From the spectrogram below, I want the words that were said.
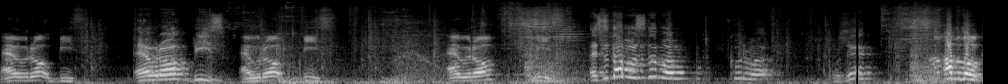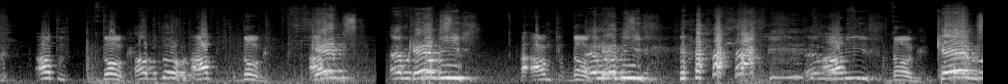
Eurobis. Euro, bis. Eurobis. Eurobis. Ej, za tobą, za tobą! Kurwa. Może? Updog. Updog. Abdo! Updog. Games! Eurobis! Updog. Eurobis! Eurobis! Updog. Games!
